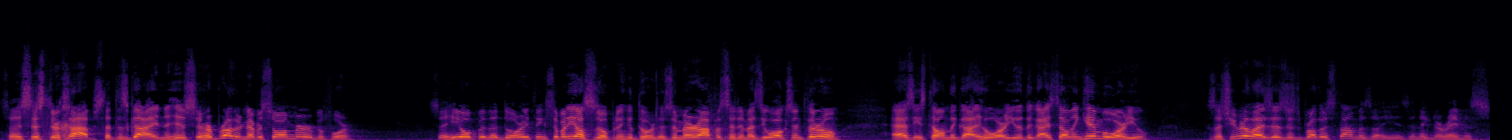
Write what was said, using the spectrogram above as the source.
So his sister chaps that this guy and his, her brother never saw a mirror before. So he opened the door. He thinks somebody else is opening the door. There's a mirror opposite him as he walks into the room. As he's telling the guy, Who are you? The guy's telling him, Who are you? So she realizes his brother Stamazai is an ignoramus.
